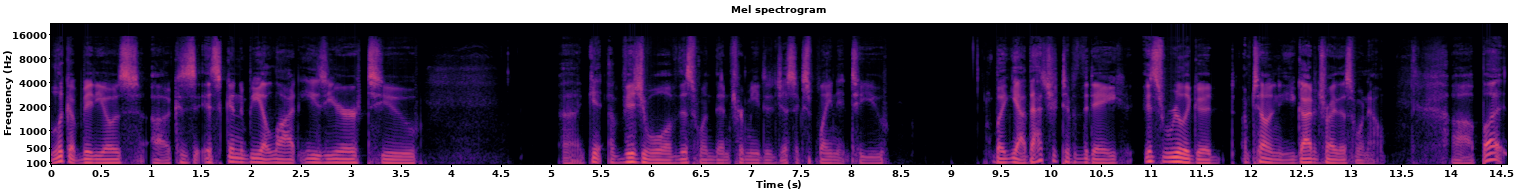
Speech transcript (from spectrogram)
look up videos because uh, it's going to be a lot easier to uh, get a visual of this one than for me to just explain it to you. But yeah, that's your tip of the day. It's really good. I'm telling you, you got to try this one out. Uh, but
